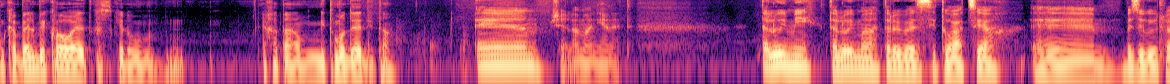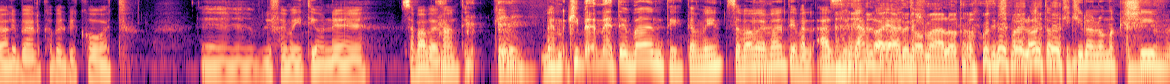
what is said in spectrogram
מקבל ביקורת, כאילו, איך אתה מתמודד איתה? אמ, שאלה מעניינת. תלוי מי, תלוי מה, תלוי באיזה סיטואציה. אמ, בזוגיות לא היה לי בעיה לקבל ביקורת. אמ, לפעמים הייתי עונה, סבבה, הבנתי, כאילו, כי באמת הבנתי, אתה מבין? סבבה, הבנתי, אבל אז זה גם לא היה זה טוב. נשמע לא טוב. זה נשמע לא טוב, כי כאילו אני לא מקשיב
